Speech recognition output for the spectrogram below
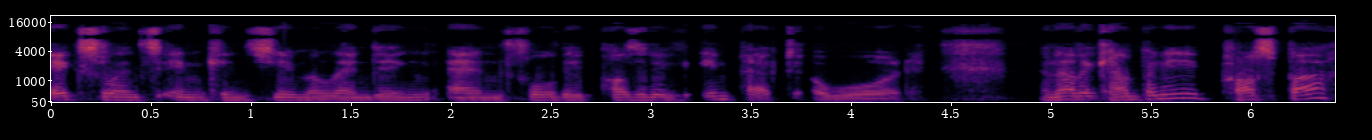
Excellence in Consumer Lending, and for the Positive Impact Award. Another company, Prospa,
